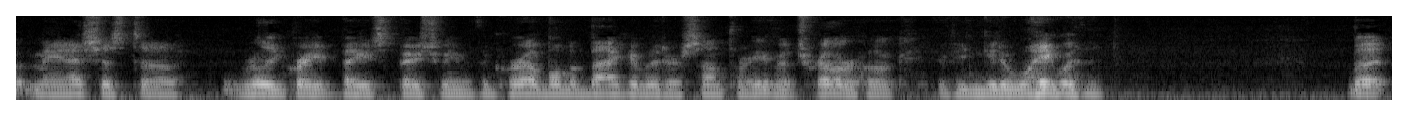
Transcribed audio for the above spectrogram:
But man, that's just a really great bait, especially with a grub on the back of it or something, or even a trailer hook if you can get away with it. But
